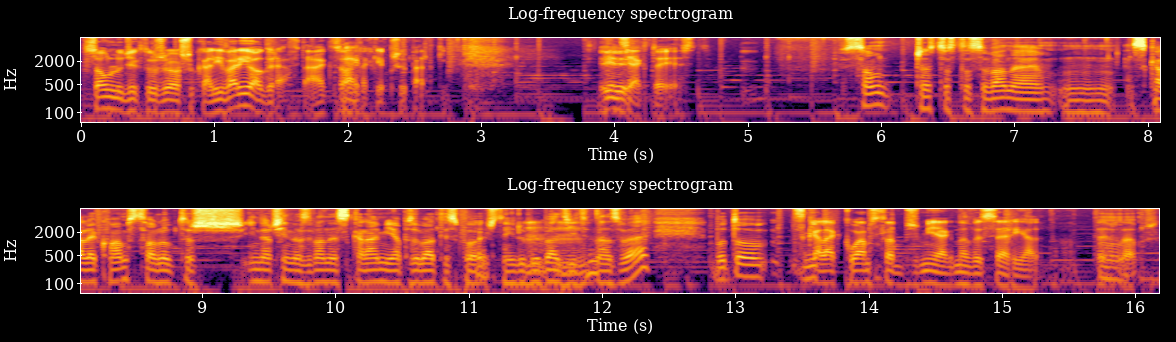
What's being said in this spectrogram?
są ludzie, którzy oszukali wariograf, tak? Są Tak. takie przypadki. Więc Y- jak to jest? Są często stosowane mm, skale kłamstwa lub też inaczej nazywane skalami aprobaty społecznej. Lubię Mhm. bardziej tę nazwę, bo to Skala kłamstwa brzmi jak nowy serial. No, też No. dobrze.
